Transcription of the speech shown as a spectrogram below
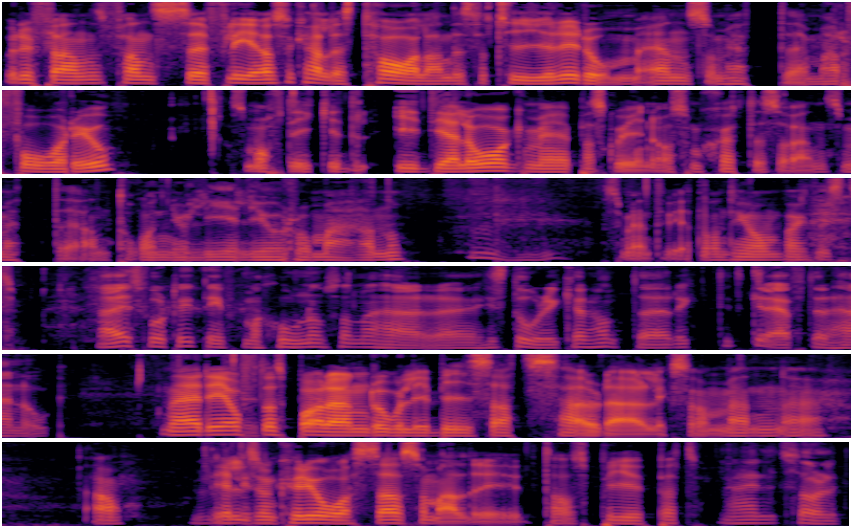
Och det fanns, fanns eh, flera så kallade talande statyer i Rom. En som hette Marforio. Som ofta gick i, i dialog med Pasquino och som sköttes av en som hette Antonio Lelio Romano. Mhm. Som jag inte vet någonting om faktiskt. Nej, det är svårt att hitta information om sådana här. eh, Historiker har inte riktigt grävt i det här nog. Nej, det är oftast bara en rolig bisats här och där liksom. Men eh, det är liksom kuriosa som aldrig tas på djupet. Nej, lite sorgligt.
